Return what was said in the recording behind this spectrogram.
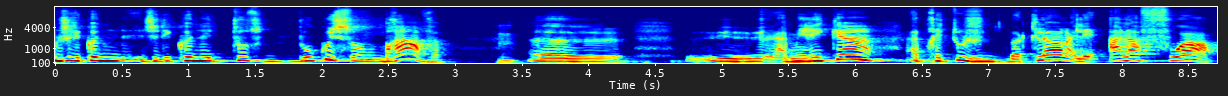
je les connais, je les connais tous. Beaucoup sont braves. Hmm. Euh, euh, américains. Après tout, Judith Butler, elle est à la fois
